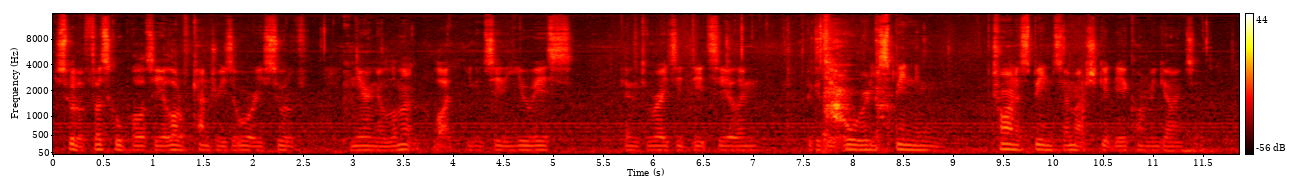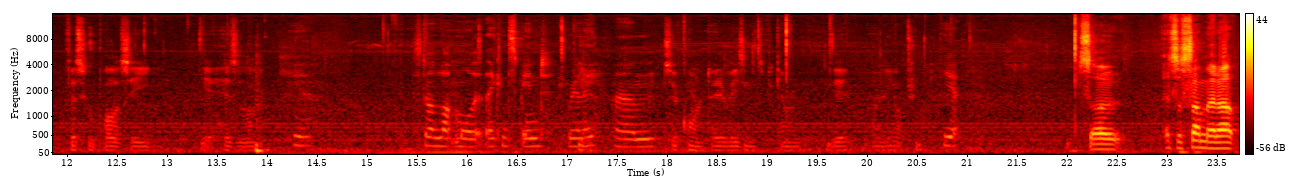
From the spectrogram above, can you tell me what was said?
Just with a fiscal policy, a lot of countries are already sort of nearing a limit. Like you can see the US having to raise their debt ceiling because they're already spending, trying to spend so much to get the economy going. So fiscal policy, yeah, has a limit. Yeah. There's not a lot more that they can spend, really. Um, So quantitative easing is becoming their only option. yeah. So, as to sum that up,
